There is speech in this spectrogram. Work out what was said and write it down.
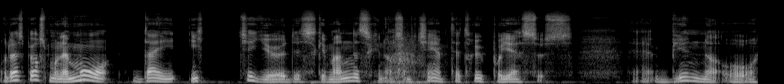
Og da er spørsmålet må de ikke ikke-jødiske menneskene som kommer til tro på Jesus, eh, begynner å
